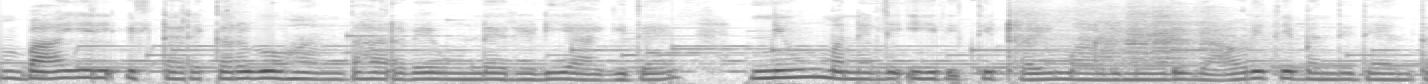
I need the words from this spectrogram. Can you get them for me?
ಬಾಯಲ್ಲಿ ಇಟ್ಟರೆ ಕರಗುವಂತಹ ರವೆ ಉಂಡೆ ರೆಡಿಯಾಗಿದೆ. ನೀವು ಮನೆಯಲ್ಲಿ ಈ ರೀತಿ ಟ್ರೈ ಮಾಡಿ ನೋಡಿ ಯಾವ ರೀತಿ ಬಂದಿದೆ ಅಂತ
